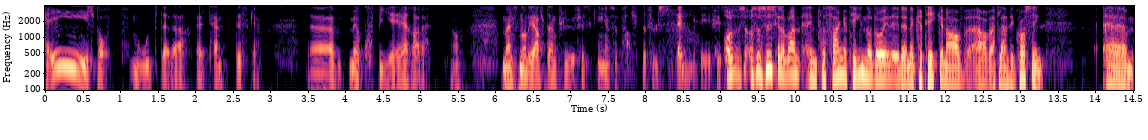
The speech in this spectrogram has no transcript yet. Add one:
helt opp mot det der autentiske, uh, med å kopiere det. Ja. Mens når det gjaldt den fluefiskingen, så falt det fullstendig i fisk. Og så, og så syns jeg det var en interessant ting da, i denne kritikken av, av Atlantic Crossing. Uh,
